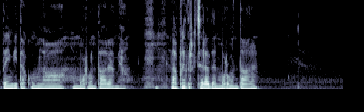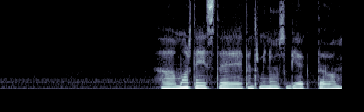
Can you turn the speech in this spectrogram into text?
Să te invit acum la înmormântarea mea, la petrecerea de înmormântare. Uh, moartea este pentru mine un subiect uh,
